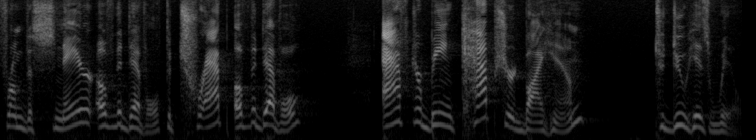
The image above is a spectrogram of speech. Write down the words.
from the snare of the devil, the trap of the devil, after being captured by him to do his will.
